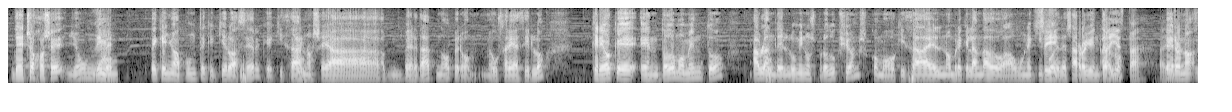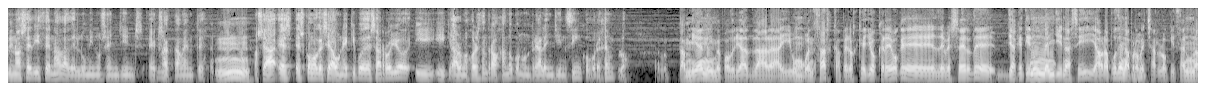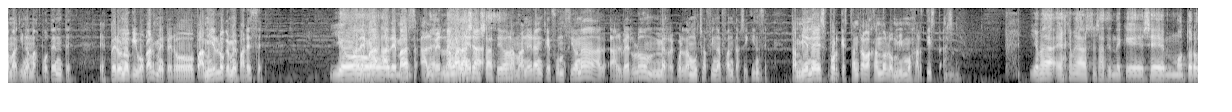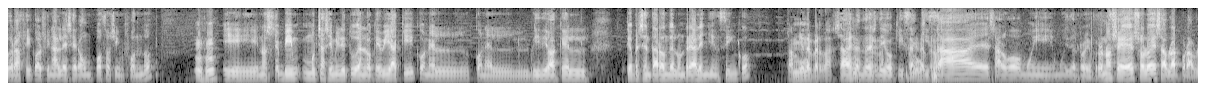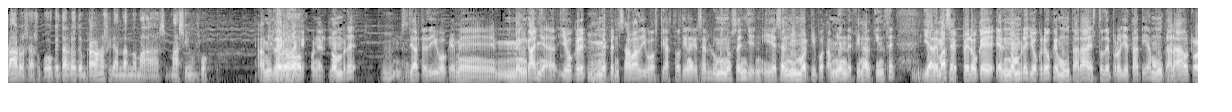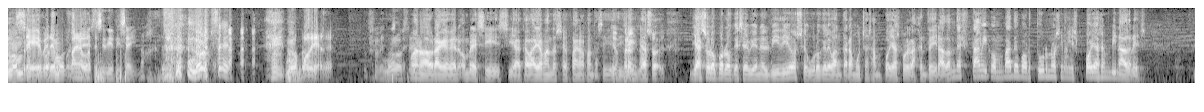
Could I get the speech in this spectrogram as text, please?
de hecho, José, yo un, un, pequeño apunte que quiero hacer, que quizá sí. no sea verdad, ¿no? Pero me gustaría decirlo. Creo que en todo momento hablan sí. de Luminous Productions como quizá el nombre que le han dado a un equipo sí, de desarrollo interno. Ahí está. Ahí pero no, sí. no se dice nada de Luminous Engines exactamente. No. Mm. O sea, es, es, como que sea un equipo de desarrollo y, y, a lo mejor están trabajando con un Real Engine 5, por ejemplo también y me podría dar ahí un buen zasca, pero es que yo creo que debe ser de, ya que tiene un engine así y ahora pueden aprovecharlo quizá en una máquina más potente. Espero no equivocarme, pero para mí es lo que me parece. Yo además, además al me, ver la, manera, la, sensación... la manera en que funciona, al, al, verlo me recuerda mucho a Final Fantasy XV. También es porque están trabajando los mismos artistas. Yo me da, es que me da la sensación de que ese motor gráfico al final les era un pozo sin fondo Uh -huh. Y no sé, vi mucha similitud en lo que vi aquí con el, con el vídeo aquel que presentaron del Unreal Engine 5. También es verdad. ¿Sabes? Entonces verdad. digo, quizá, es, quizá es, algo muy, muy del rollo. Pero no sé, ¿eh? solo es hablar por hablar. O sea, supongo que tarde o temprano nos irán dando más, más info. A mí la Pero... verdad que con el nombre Uh -huh. Ya te digo que me, me engaña. Yo cre uh -huh. me pensaba, digo, hostia, esto tiene que ser Luminous Engine y es el mismo equipo también de Final 15 y además espero que el nombre yo creo que mutará. Esto de Projetatia mutará a otro nombre sí, que veremos. Final Fantasy 16, ¿no? no lo sé. no podría ser. No lo sé. Bueno, habrá que ver. Hombre, si, si acaba llamándose Final Fantasy XVI, ya, so, ya, solo por lo que se vio en el vídeo, seguro que levantará muchas ampollas porque la gente dirá, ¿dónde está mi combate por turnos y mis pollas en vinagres?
